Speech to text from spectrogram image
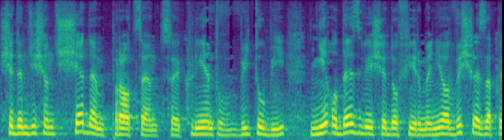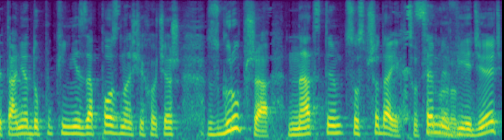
77% klientów B2B nie odezwie się do firmy, nie wyśle zapytania, dopóki nie zapozna się chociaż z grubsza nad tym, co sprzedaje. Co Chcemy robi. wiedzieć,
